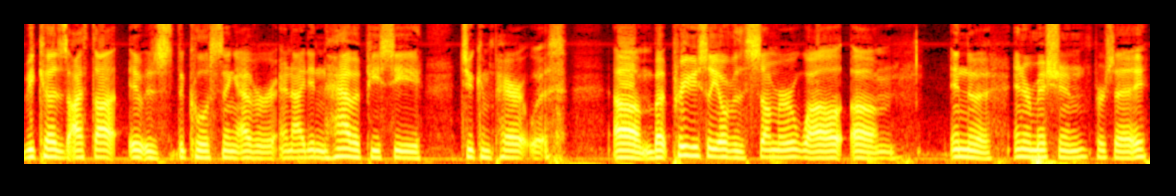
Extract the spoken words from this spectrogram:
because I thought it was the coolest thing ever, and I didn't have a PC to compare it with. Um, but previously, over the summer, while um, in the intermission per se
